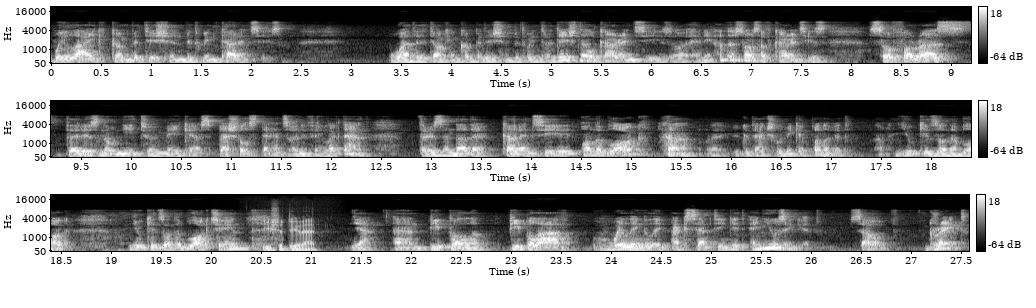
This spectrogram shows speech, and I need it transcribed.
we like competition between currencies whether talking competition between traditional currencies or any other source of currencies. So for us, there is no need to make a special stance or anything like that. There is another currency on the block. you could actually make a pun of it. New kids on the block, new kids on the blockchain. You should do that. Yeah, and people people are willingly accepting it and using it. So great,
